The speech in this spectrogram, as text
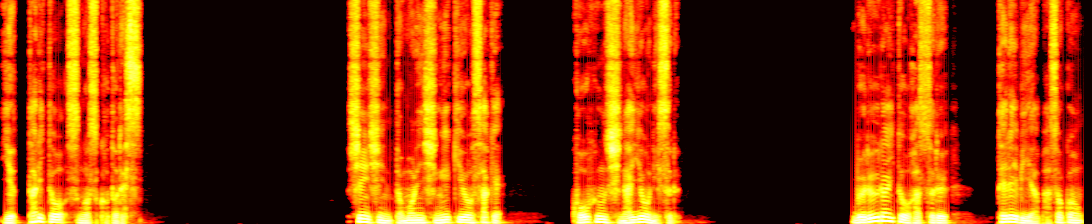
ゆったりと過ごすことです。心身ともに刺激を避け興奮しないようにする。ブルーライトを発するテレビやパソコン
